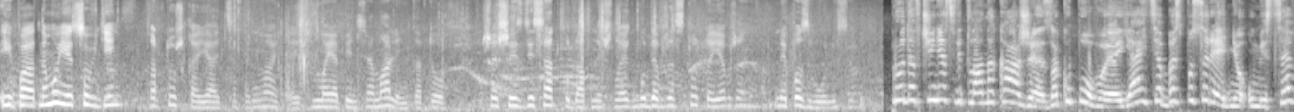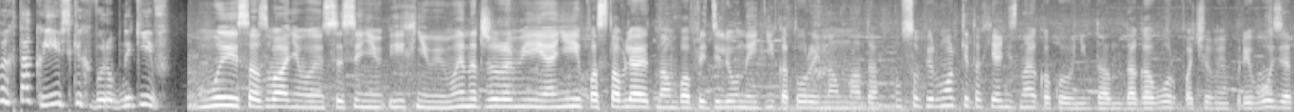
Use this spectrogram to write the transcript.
І по одному яйцу в день. Картошка, яйця, розумієте? Якщо моя пенсія маленька, то ще 60 куди б не йшло. Як буде вже 100, то я вже не дозволю собі. Продавчиня Світлана каже, закуповує яйця безпосередньо у місцевих та київських виробників. Мы созваниваемся с их менеджерами, и они поставляют нам в определенные дни, которые нам надо. В супермаркетах я не знаю, какой у них договор, почем им привозят.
